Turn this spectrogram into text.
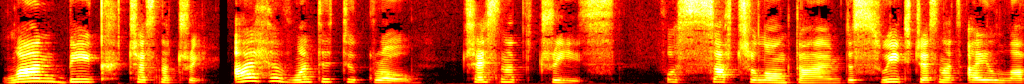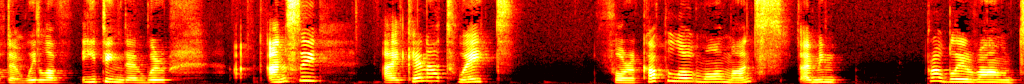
one big chestnut tree. I have wanted to grow chestnut trees for such a long time. The sweet chestnuts, I love them. We love eating them. We're honestly, I cannot wait for a couple of more months. I mean, probably around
